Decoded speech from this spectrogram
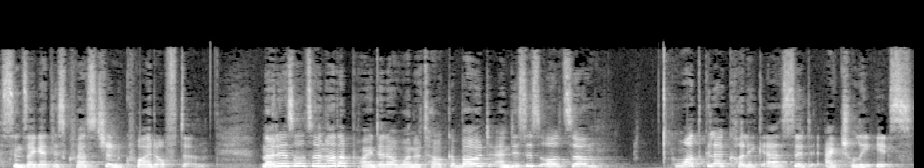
since I get this question quite often. Now there's also another point that I want to talk about and this is also what glycolic acid actually is.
